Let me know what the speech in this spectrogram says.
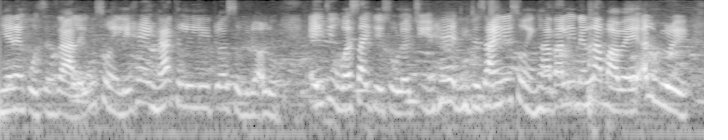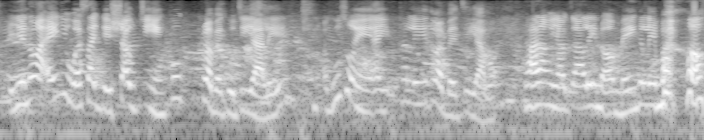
များနဲ့ကိုယ်စဉ်းစားလေအခုဆိုရင်လေဟဲ့ငါကလေးလေးတွဲဆိုပြီးတော့အဲ့လိုအင်ဂျီ website တွေဆိုလဲကြည့်ရင်ဟဲ့ဒီ design လေးဆိုရင်ငါသားလေးနဲ့လှပ်မှာပဲအဲ့လိုမျိုးတွေအရင်တော့အင်ဂျီ website တွေရှောက်ကြည့်ရင်ကိုယ့်အတွက်ပဲကိုကြည့်ရလေအခုဆိုရင်အဲ့ကလေးအတွက်ပဲကြည့်ရပါဒါတော့ယောက်ျားလေးတော့ main ကလေးမဟုတ်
